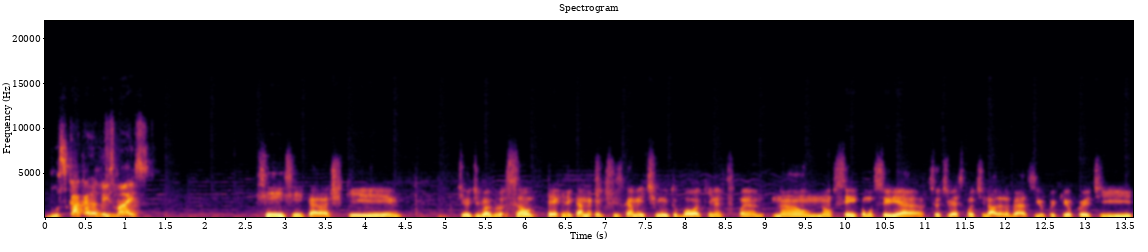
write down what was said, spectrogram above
buscar cada vez mais? Sim, sim, cara. Acho que eu tive uma evolução tecnicamente, fisicamente muito boa aqui na Espanha. Não, não sei como seria se eu tivesse continuado no Brasil, porque eu perdi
